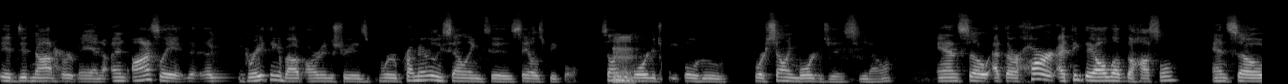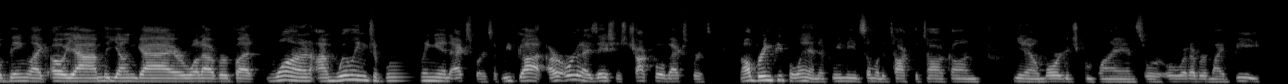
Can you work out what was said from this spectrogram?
it did not hurt me and, and honestly a great thing about our industry is we're primarily selling to salespeople selling mm. to mortgage people who who are selling mortgages you know and so at their heart i think they all love the hustle and so being like oh yeah i'm the young guy or whatever but one i'm willing to bring in experts like we've got our organization is chock full of experts And I'll bring people in if we need someone to talk the talk on, you know, mortgage compliance or, or whatever it might be.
